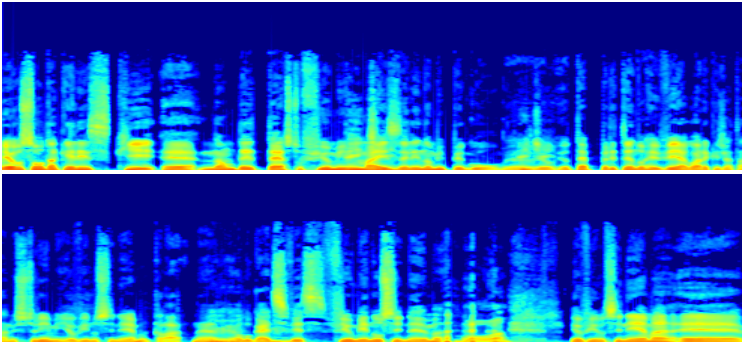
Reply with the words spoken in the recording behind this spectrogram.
eu sou daqueles que é, não detesto o filme, Entendi. mas ele não me pegou. Eu, eu, eu, até pretendo rever agora que já está no streaming. Eu vi no cinema, claro, né? Uhum. É o lugar de se ver filme no cinema. Boa. eu vi no cinema. É,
